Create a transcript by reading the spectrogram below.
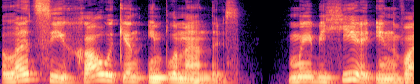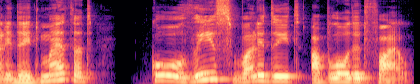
Let's see how we can implement this. Maybe here in validate method, call this validate uploaded file.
